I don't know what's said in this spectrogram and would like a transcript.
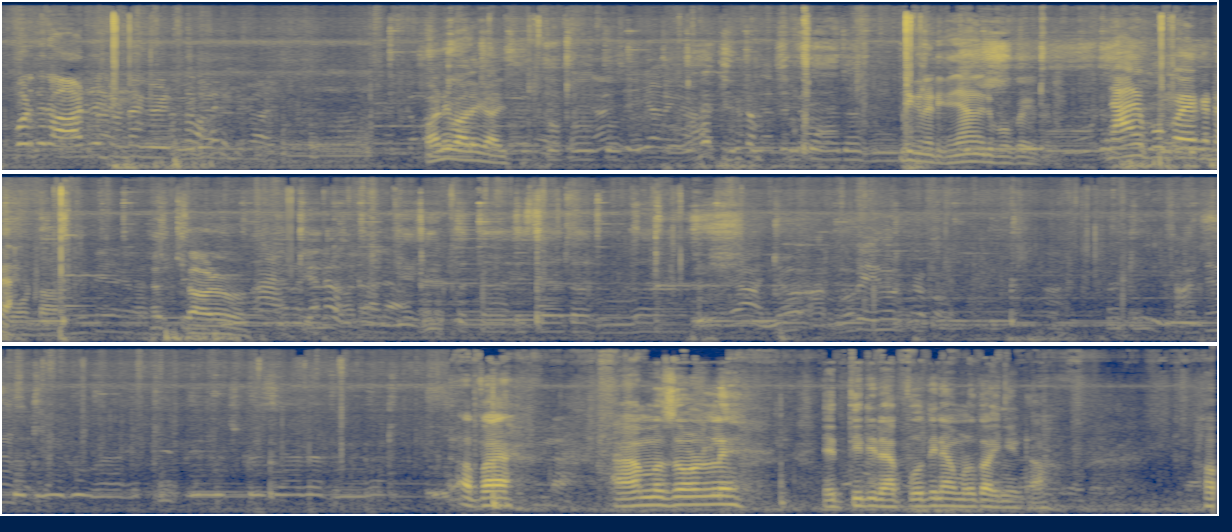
ഇപ്പോഴത്തെ ഒരു ആർഡർ പണി പാളി ഞാനൊരു പൂക്ക വയ്ക്കും ഞാനൊരു പൂക്ക വയ്ക്കട്ടെ അപ്പൊ ആമസോണിൽ എത്തിയിട്ടില്ല. അപ്പോത്തിന് നമ്മൾ കഴിഞ്ഞിട്ടാ. ഓ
